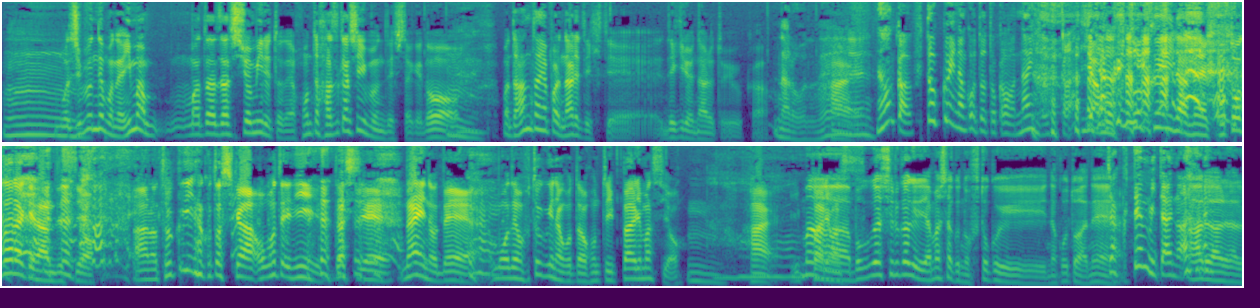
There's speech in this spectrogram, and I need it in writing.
うん。もう自分でもね、今また雑誌を見るとね、本当に恥ずかしい分でしたけど、うんまあ、だんだんやっぱり慣れてきて、できるようになるというか。なるほどね。はいなんか不得意なこととかはないんですか？いや、もう不得意なね、ことだらけなんですよ。あの、得意なことしか表に出してないので、もうでも不得意なことは本当いっぱいありますよ。うんはい。いっぱいありまあ、ます。僕が知る限り山下君の不得意なことはね、弱点みたいな。あるあるある。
